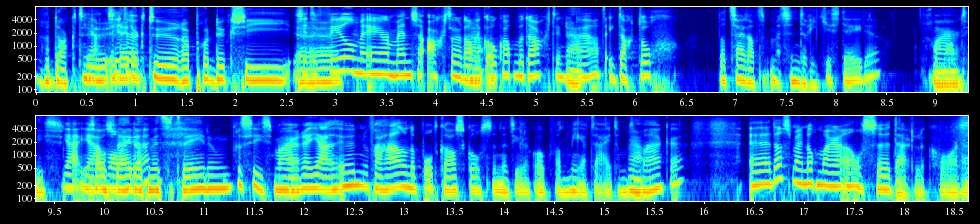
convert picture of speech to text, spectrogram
Redacteur, Ja, zitten- redacteuren, productie. Er zitten eh, veel meer mensen achter dan ja. ik ook had bedacht, inderdaad. Ik dacht toch dat zij dat met z'n drietjes deden. Maar- romantisch. Ja, ja, Zoals mooi, wij dat hè? met z'n tweeën doen. Precies, maar Ja. eh, ja, hun verhalende podcast kosten natuurlijk ook wat meer tijd om te Ja. maken. Eh, dat is mij nog maar als eh, duidelijk geworden.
